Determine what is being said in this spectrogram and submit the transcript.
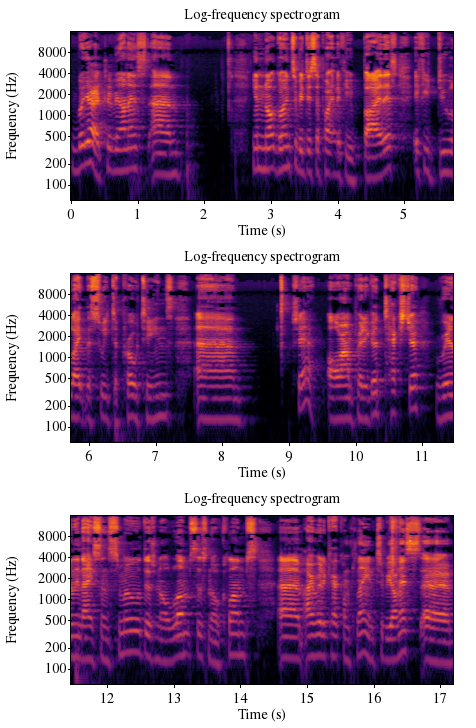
But yeah, to be honest, um, you're not going to be disappointed if you buy this. If you do like the sweeter proteins, um, so yeah, all around pretty good. Texture, really nice and smooth. There's no lumps, there's no clumps. Um, I really can't complain, to be honest. Uh,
